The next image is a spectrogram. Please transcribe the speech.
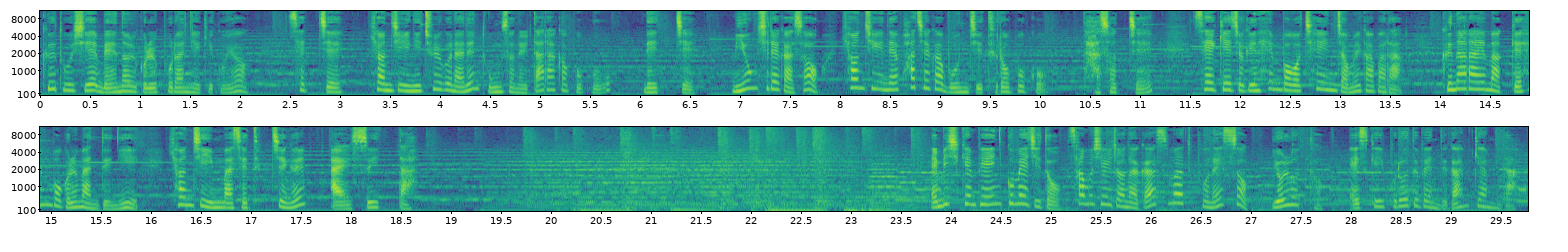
그 도시의 맨 얼굴을 보란 얘기고요. 셋째, 현지인이 출근하는 동선을 따라가 보고. 넷째, 미용실에 가서 현지인의 화제가 뭔지 들어보고 다섯째, 세계적인 햄버거 체인점을 가봐라. 그 나라에 맞게 햄버거를 만드니 현지 입맛의 특징을 알 수 있다. MBC 캠페인 꿈의 지도, 사무실 전화가 스마트폰에 쏙, 열로톡, SK 브로드밴드가 함께합니다.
